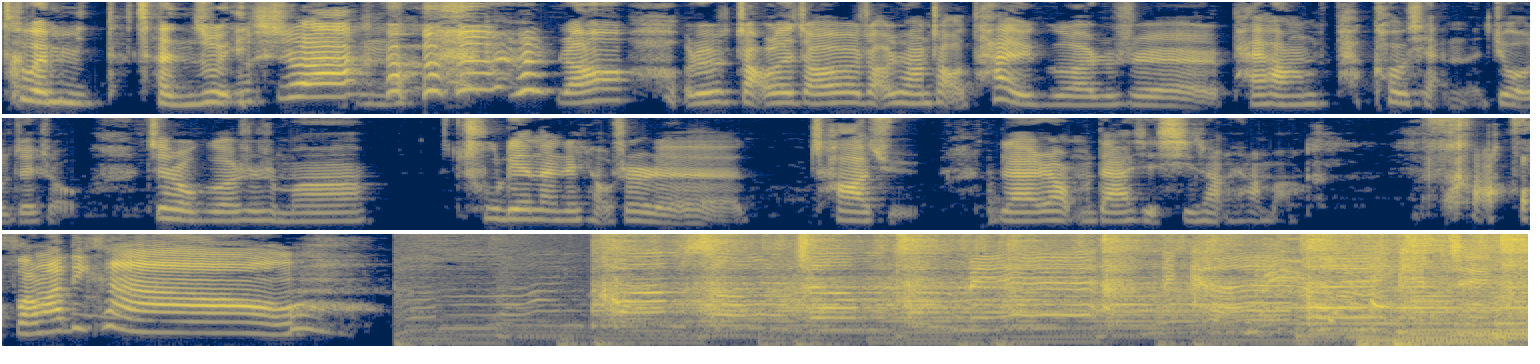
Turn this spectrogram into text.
特别沉醉，是吧？然后我就找了找找找，就想找泰语歌，就是排行靠前的，就有这首。这首歌是什么？《初恋那件小事》的插曲，来让我们大家一起欣赏一下吧。操，萨瓦迪卡。Take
